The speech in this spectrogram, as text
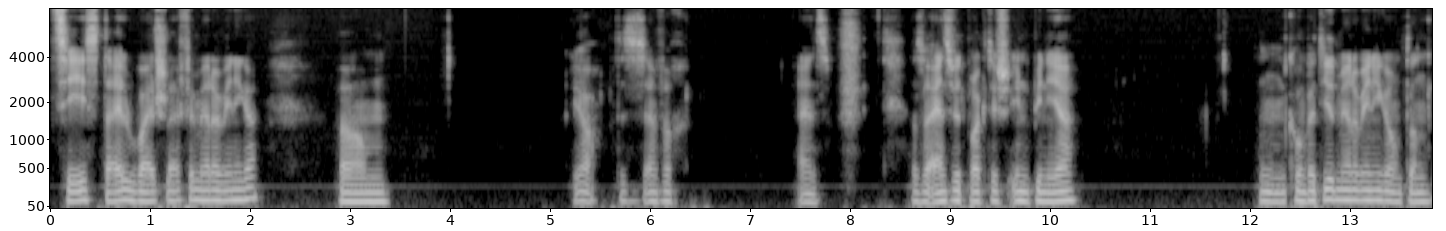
C-Style while Schleife mehr oder weniger. Ähm, ja, das ist einfach 1. Also 1 wird praktisch in binär konvertiert mehr oder weniger und dann,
